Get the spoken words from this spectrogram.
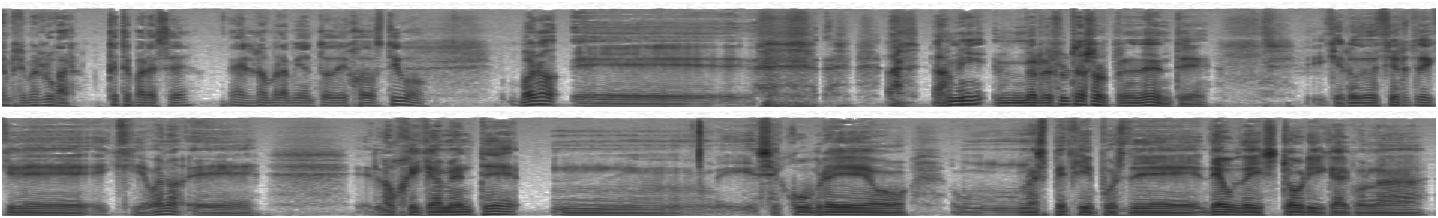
en primer lugar, ¿qué te parece el nombramiento de hijo adoptivo? Bueno, eh, a, mí me resulta sorprendente. Quiero decirte que, que bueno, eh, lógicamente mm, se cubre una especie pues de deuda histórica con la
